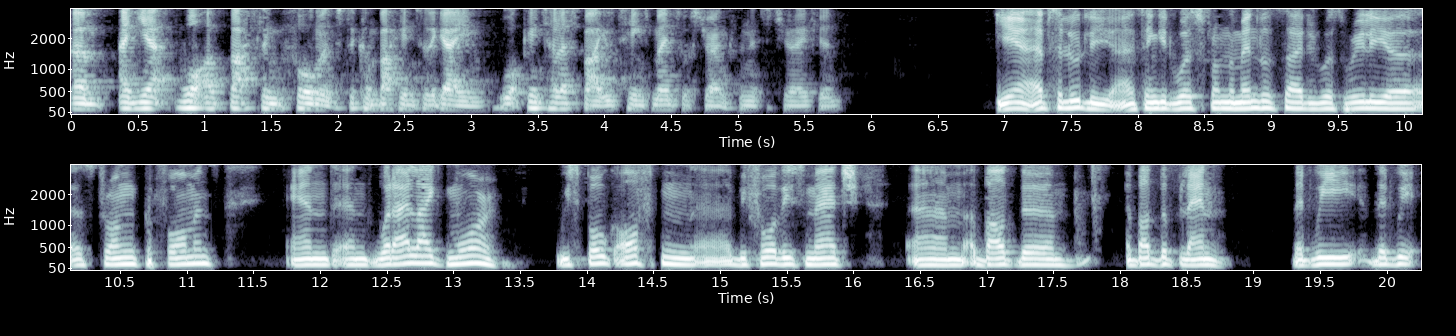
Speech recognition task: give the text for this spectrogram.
Um, and yet, what a battling performance to come back into the game. What can you tell us about your team's mental strength in this situation? Yeah, absolutely. I think it was from the mental side, it was really a, a strong performance. And and what I liked more, we spoke often uh, before this match um, about the about the plan that we that we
